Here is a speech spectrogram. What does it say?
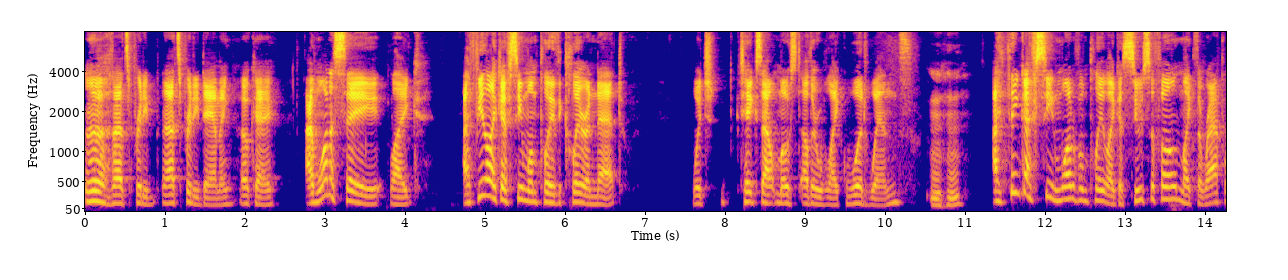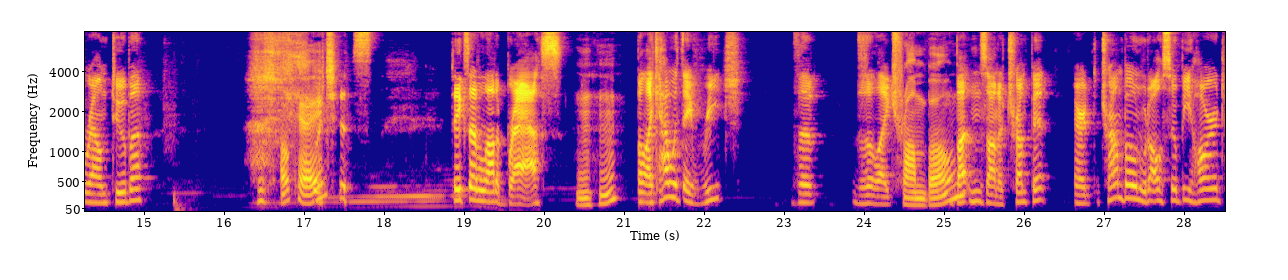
Ugh, that's pretty that's pretty damning. Okay. I want to say like I feel like I've seen one play the clarinet, which takes out most other like woodwinds. Mm-hmm. I think I've seen one of them play like a sousaphone, like the wraparound tuba. Okay. which is takes out a lot of brass. Mm-hmm. But like how would they reach the the like Trombone. buttons on a trumpet or trombone would also be hard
